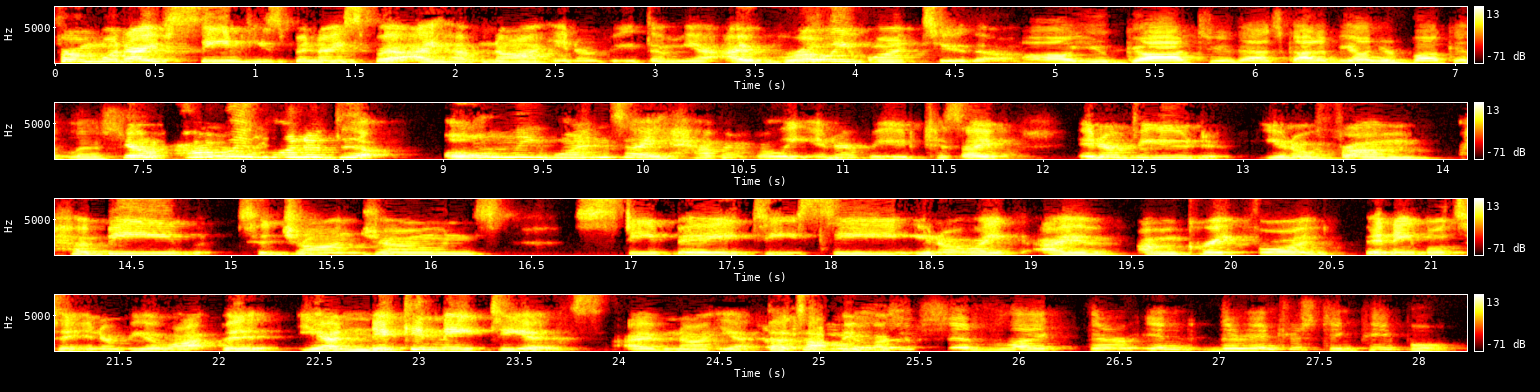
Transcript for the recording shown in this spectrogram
from what I've seen, he's been nice, but I have not interviewed them yet. I really want to, though. Oh, you got to. That's got to be on your bucket list. They're probably sure. one of the only ones I haven't really interviewed because I've interviewed, you know, from Khabib to Jon Jones, Stipe, DC. You know, like I, I'm grateful I've been able to interview a lot. But yeah, Nick and Nate Diaz, I have not yet. That's on my They're elusive, like they're in. They're interesting people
